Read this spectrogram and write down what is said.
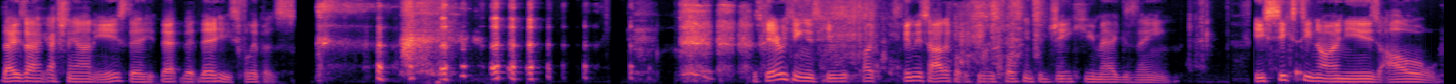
Those are actually aren't ears. They're that they're, they're his flippers. The scary thing is he was like in this article he was talking to GQ magazine. He's 69 years old.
